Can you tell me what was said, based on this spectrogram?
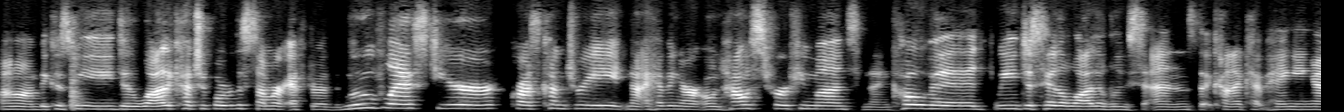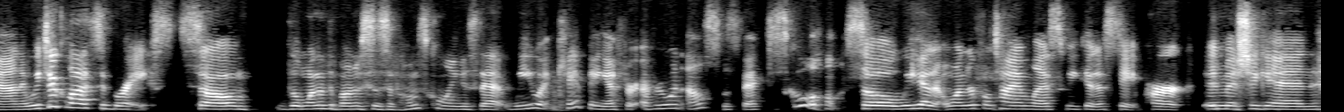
um, because we did a lot of catch up over the summer after the move last year, cross country, not having our own house for a few months, and then COVID. We just had a lot of loose ends that kind of kept hanging on, and we took lots of breaks. So the one of the bonuses of homeschooling is that we went camping after everyone else was back to school. So we had a wonderful time last week at a state park in Michigan,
